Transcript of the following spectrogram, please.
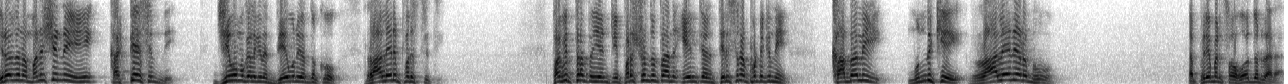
ఈరోజున మనిషిని కట్టేసింది జీవము కలిగిన దేవుని యొద్దకు రాలేని పరిస్థితి. పవిత్రత ఏంటి పరిశుద్ధత ఏంటి అని తెలిసినప్పటికీ కదలి ముందుకి రాలేని అనుభవం. నా ప్రియమైన సహోదరులారా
